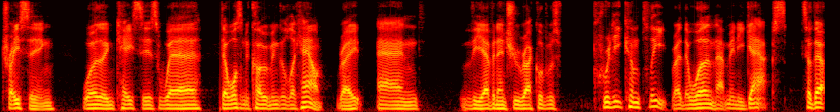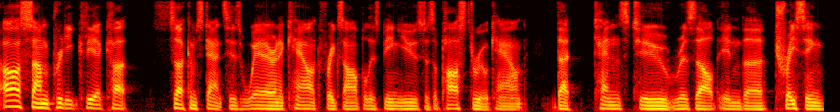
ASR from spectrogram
tracing were in cases where there wasn't a commingled account, right? And the evidentiary record was pretty complete, right? There weren't that many gaps. So there are some pretty clear cut circumstances where an account, for example, is being used as a pass through account that tends to result in the tracing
